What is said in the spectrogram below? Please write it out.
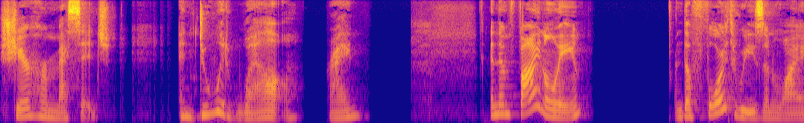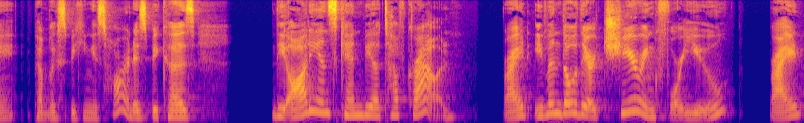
share her message, and do it well, right? And then finally, the fourth reason why public speaking is hard is because the audience can be a tough crowd, right? Even though they're cheering for you, right?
